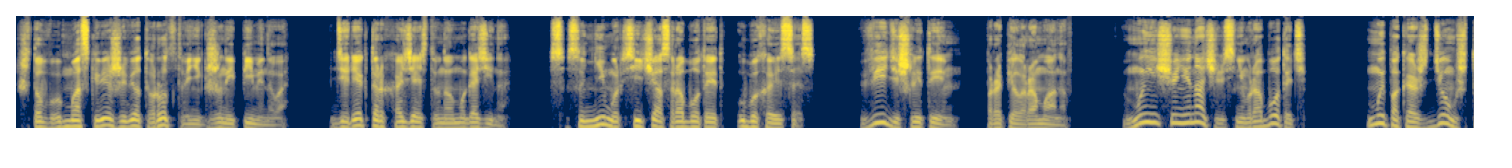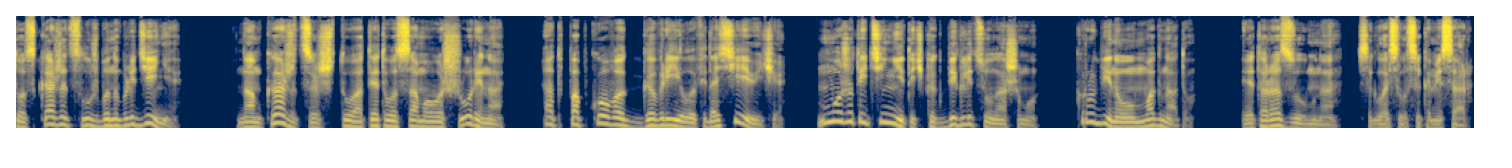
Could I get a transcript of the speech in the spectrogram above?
что в Москве живет родственник жены Пименова, директор хозяйственного магазина. С, с сейчас работает у БХСС. «Видишь ли ты», — пропел Романов, — «мы еще не начали с ним работать. Мы пока ждем, что скажет служба наблюдения. Нам кажется, что от этого самого Шурина, от Попкова Гавриила Федосеевича, может идти ниточка к беглецу нашему, к рубиновому магнату. «Это разумно», — согласился комиссар.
